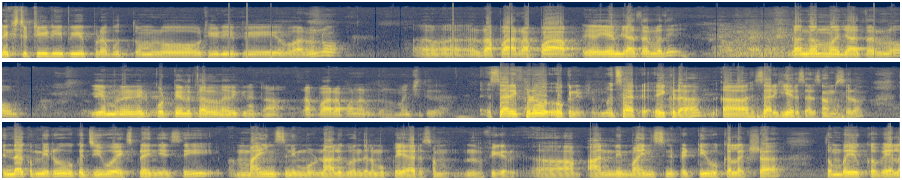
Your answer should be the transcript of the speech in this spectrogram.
నెక్స్ట్ టీడీపీ ప్రభుత్వంలో టీడీపీ వాళ్ళను రప రప ఏం జాతరలు అది? గంగమ్మ జాతరలో ఏం లేని పొట్టేలు తల నరికినట్ట. రప రప నరుకుతాను మంచిది కదా. సార్ ఇప్పుడు ఒక నిమిషం. సార్ ఇక్కడ సార్ హియర్ సార్ సమస్యలో ఇందాక మీరు ఒక జివో ఎక్స్ప్లెయిన్ చేసి మైన్స్ని నాలుగు వందల ముప్పై ఆరు సం ఫిగర్ అన్ని మైన్స్ని పెట్టి ఒక లక్ష తొంభై ఒక్క వేల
